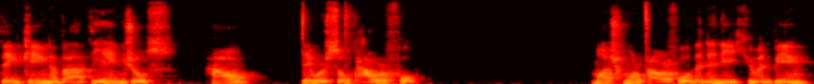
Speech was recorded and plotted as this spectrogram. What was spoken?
Thinking about the angels, how they were so powerful, much more powerful than any human being.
